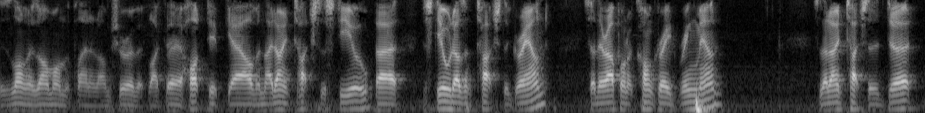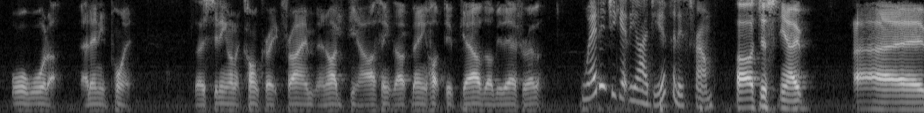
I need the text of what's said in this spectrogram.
as long as I'm on the planet. I'm sure of it. Like they're hot dip galv, and they don't touch the steel. Uh, the steel doesn't touch the ground, so they're up on a concrete ring mount, so they don't touch the dirt or water at any point. So they're sitting on a concrete frame, and I, you know, I think that being hot dip galv, they'll be there forever. Where did you get the idea for this from? Oh, just you know, uh,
